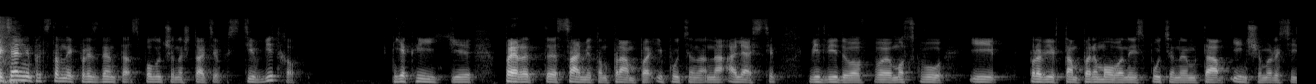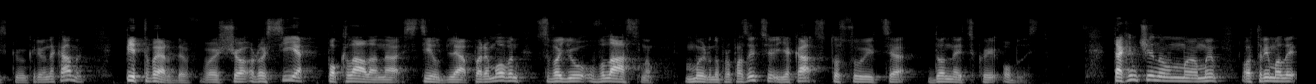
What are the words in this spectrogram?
Спеціальний представник президента Сполучених Штатів Стів Вітхов, який е, перед е, самітом Трампа і Путіна на Алясці відвідував е, Москву і провів там перемовини з Путіним та іншими російськими керівниками, підтвердив, що Росія поклала на стіл для перемовин свою власну мирну пропозицію, яка стосується Донецької області. Таким чином, е, ми отримали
